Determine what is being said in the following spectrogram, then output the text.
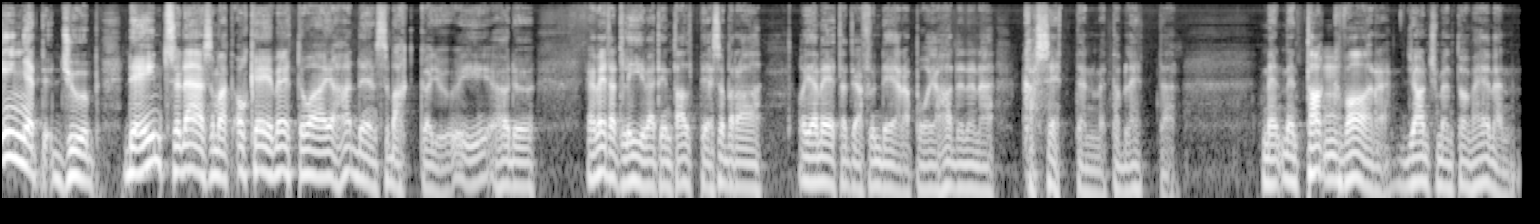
inget djup. Det är inte sådär som att okej, vet du vad, jag hade en svacka ju. i- Hör du, jag vet att livet inte alltid är så bra och jag vet att jag funderar på, jag hade den här kassetten med tabletter. Men, men tack Mm. vare Judgment of heaven,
